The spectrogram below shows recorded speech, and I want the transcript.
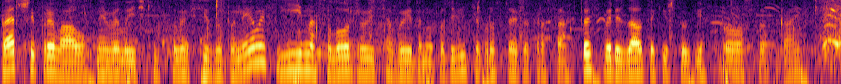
Перший привал невеличкий, коли всі зупинились і насолоджуються видами. Подивіться просто яка краса. Хтось вирізав такі штуки. Просто кайф.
